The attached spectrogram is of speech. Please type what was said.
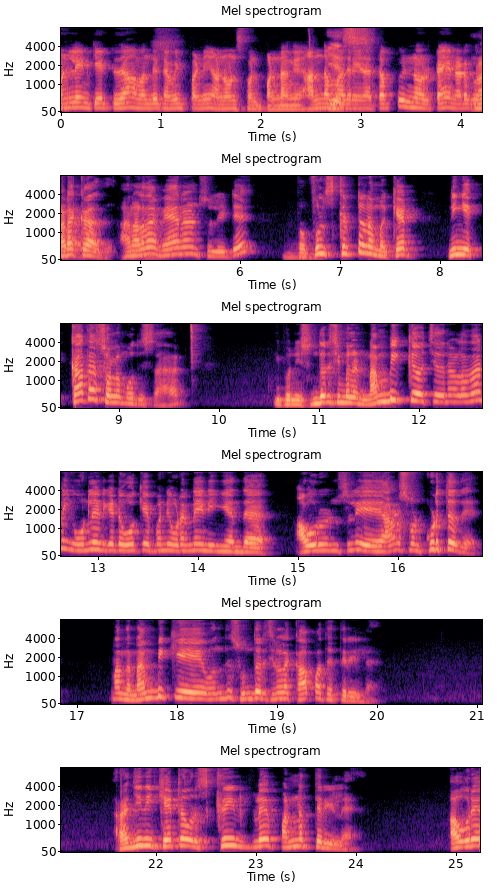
ஒன்லைன் கேட்டு தான் வந்து கமிட் பண்ணி அனௌன்ஸ்மெண்ட் பண்ணாங்க. அந்த. மாதிரியான தப்பு இன்னொரு டைம் நடக்கும். நடக்காது. அதனால தான் வேணான்னு சொல்லிட்டு இப்போ ஃபுல் ஸ்கிரிப்டை நம்ம கேட் நீங்கள் கதை சொல்லும் போது சார் இப்போ நீ சுந்தர்சி மேலே நம்பிக்கை வச்சதுனால தான் நீங்கள் ஒன்லைன் கேட்டு ஓகே பண்ணி உடனே நீங்கள் அந்த அவருன்னு சொல்லி அனௌன்ஸ்மெண்ட் கொடுத்தது. ஆனால் அந்த நம்பிக்கையை வந்து சுந்தர்சினால காப்பாற்ற தெரியல. ரஜினி கேட்ட ஒரு ஸ்க்ரீன் ப்ளே பண்ண தெரியல. அவரே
